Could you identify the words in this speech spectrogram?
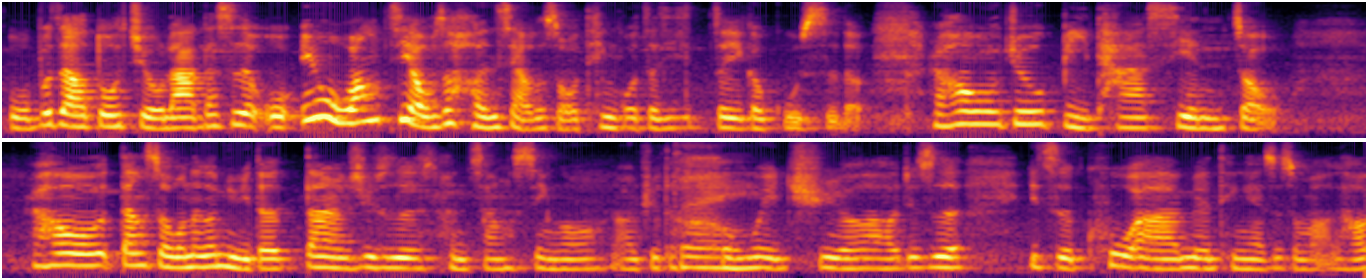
我不知道多久啦，但是我因为我忘记了，我是很小的时候听过这这一个故事的，然后就比她先走。然后当时我那个女的当然就是很伤心哦，然后觉得很委屈哦，然后就是一直哭啊，没有听还是什么，然后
